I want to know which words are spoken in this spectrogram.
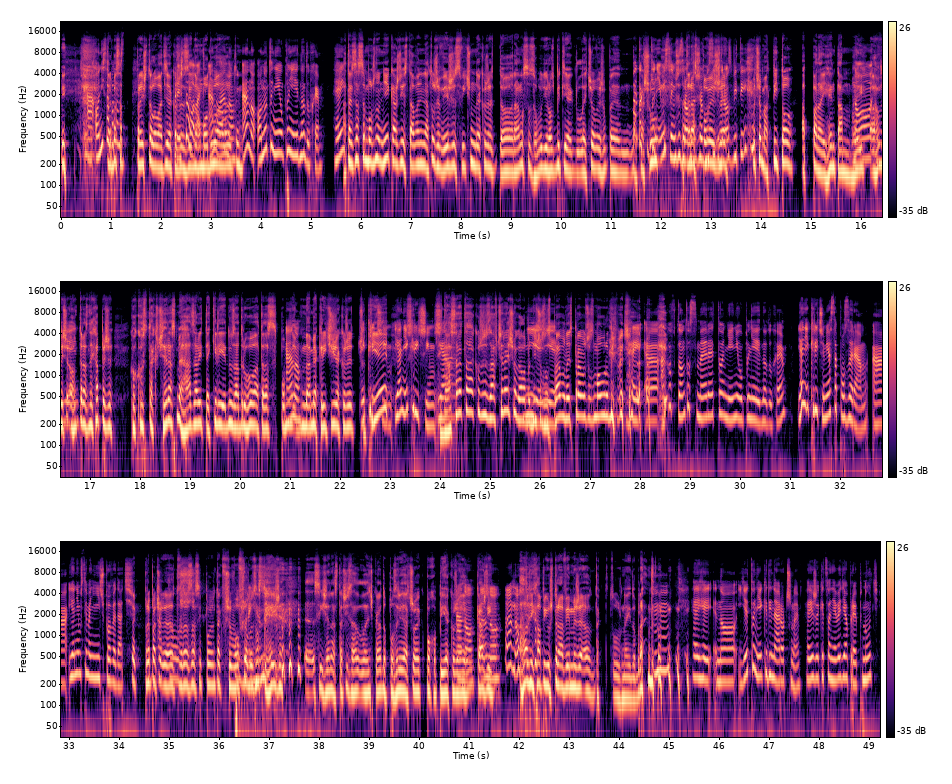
A oni sa treba potom... sa preštelovať akože z jedného modu, áno, ale... áno, to- áno, ono to nie je úplne jednoduché. Hej? A tak zase možno nie každý je stávaný na to, že vieš, že svičnúť, akože to ráno sa zobudí rozbitý, jak lečo, vieš, úplne na A tak si kašu. to nemyslím, že zrovna, že povieš, musí byť rozbitý. Počujem ma, ty to a padaj hen tam, hej. No, a, vieš, a on teraz nechápe, že kokos, tak včera sme hádzali tekily jednu za druhou a teraz po mne, na mňa kričíš, akože čo ti je? Nekričím, ja nekričím. Si ja... nasratá akože za včerajšok, alebo Nie, niečo som nie. spravil, nespravil, čo som mal urobiť, vieš? Hej, uh, ako v tomto smere to nie je úplne jednoduché. Ja nekričím, ja sa pozerám a ja nemusím ani nič povedať. Tak prepač, ja už teraz asi poviem tak vo všeobecnosti, hej, že e, si žena, stačí sa len škaredo pozrieť a človek pochopí, akože Áno, každý, áno, áno. a hlavne chlapi už teda vieme, že o, tak to už nie je dobré. Hej, hej, no je to niekedy náročné, hej, že keď sa nevedia prepnúť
